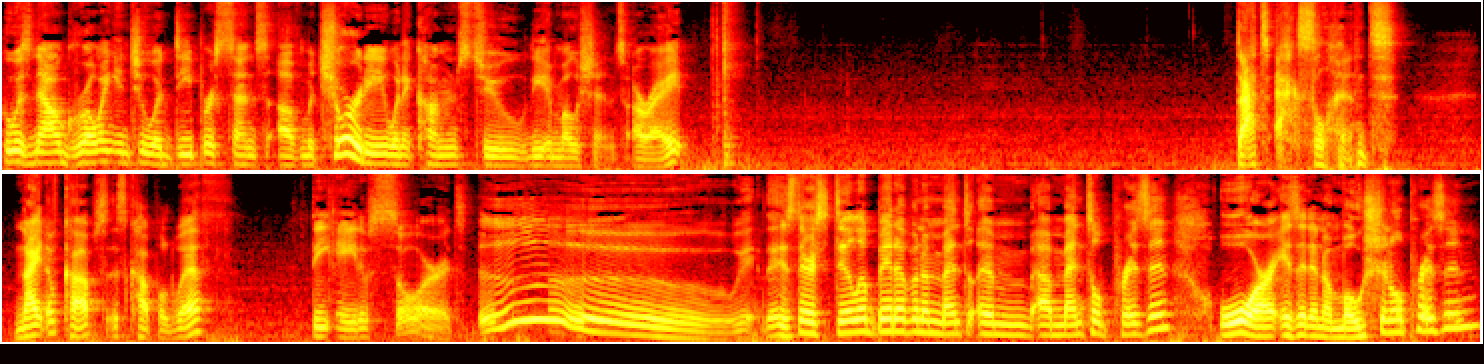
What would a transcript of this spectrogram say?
who is now growing into a deeper sense of maturity when it comes to the emotions, all right? That's excellent. Knight of Cups is coupled with the Eight of Swords. Ooh, is there still a bit of an, a mental um, a mental prison, or is it an emotional prison?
